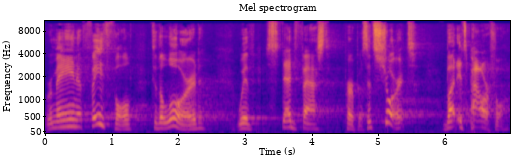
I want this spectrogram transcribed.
Remain faithful to the Lord with steadfast purpose. It's short, but it's powerful.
